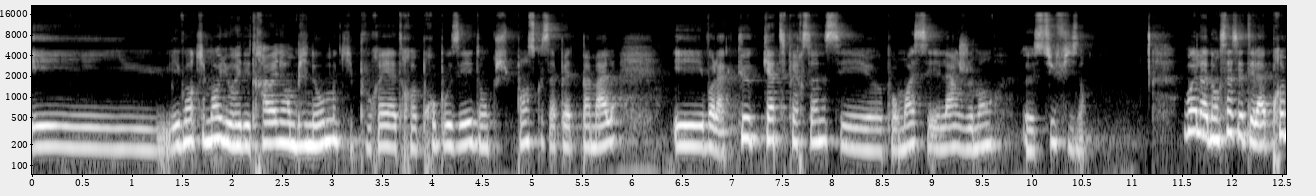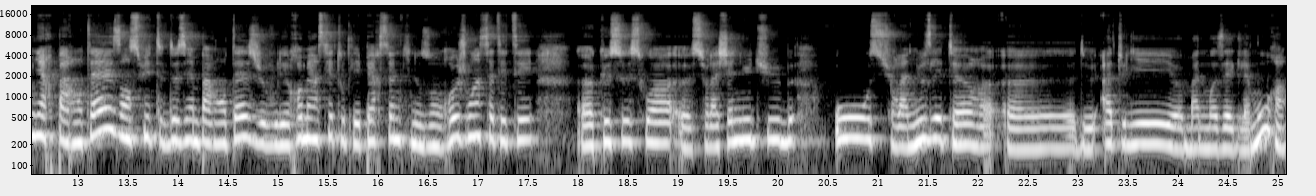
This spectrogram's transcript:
et éventuellement, il y aurait des travails en binôme qui pourraient être proposés. Donc, je pense que ça peut être pas mal. Et voilà, que 4 personnes, c'est euh, pour moi, c'est largement euh, suffisant. Voilà, donc ça c'était la première parenthèse. Ensuite, deuxième parenthèse, je voulais remercier toutes les personnes qui nous ont rejoints cet été, euh, que ce soit sur la chaîne YouTube ou sur la newsletter de Atelier Mademoiselle Glamour,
